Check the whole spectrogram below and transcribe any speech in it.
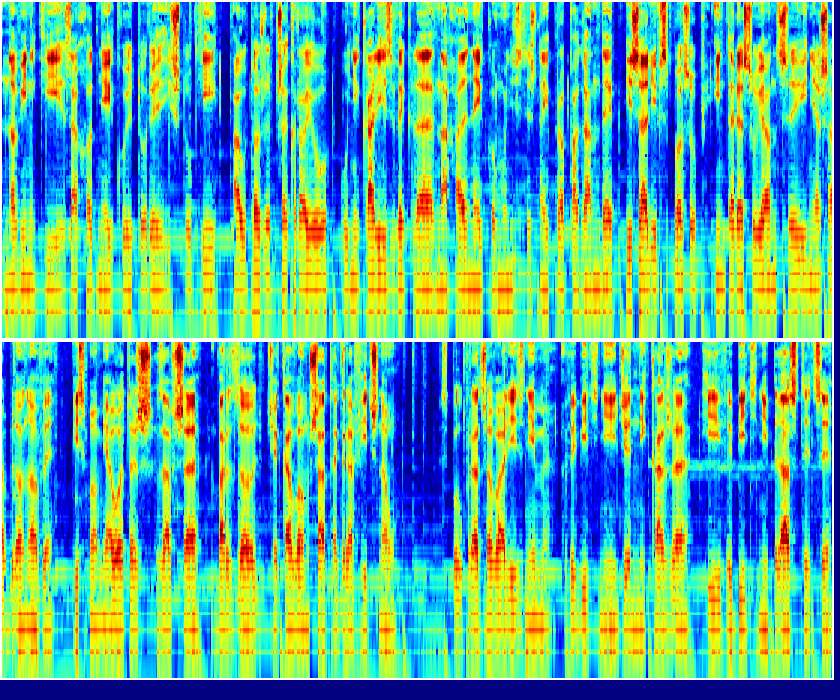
nowinki zachodniej kultury i sztuki. Autorzy przekroju unikali zwykle nachalnej komunistycznej propagandy, pisali w sposób interesujący i nieszablonowy. Pismo miało też zawsze bardzo ciekawą szatę graficzną. Współpracowali z nim wybitni dziennikarze i wybitni plastycy.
